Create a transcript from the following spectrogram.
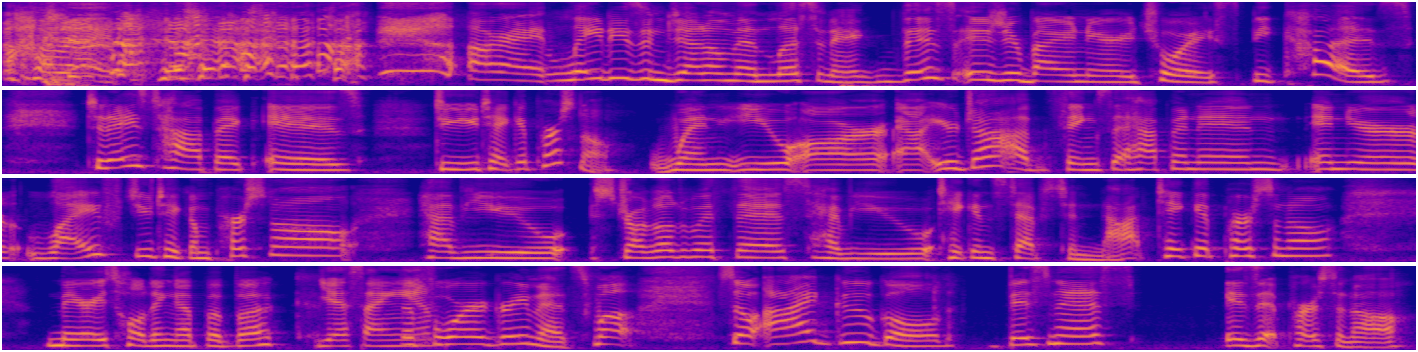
right. All right, ladies and gentlemen listening, this is your binary choice because today's topic is do you take it personal when you are at your job things that happen in in your life do you take them personal have you struggled with this have you taken steps to not take it personal mary's holding up a book Yes, I am. the four agreements. Well, so I Googled business, is it personal?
